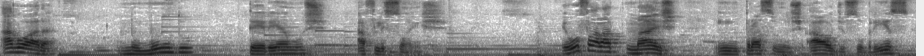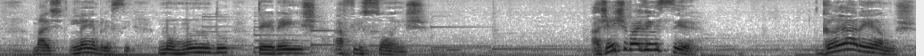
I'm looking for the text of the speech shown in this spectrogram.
Agora, no mundo teremos aflições. Eu vou falar mais em próximos áudios sobre isso, mas lembrem-se: no mundo tereis aflições. A gente vai vencer. Ganharemos.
